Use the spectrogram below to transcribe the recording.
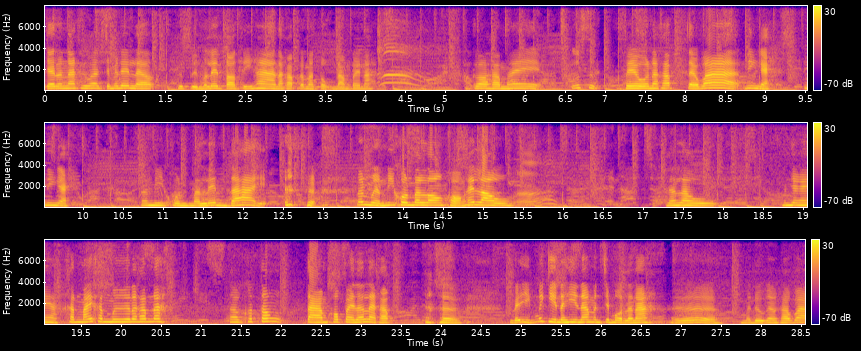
ใจแล้วนะ คือว่าจะไม่เล่นแล้ว คือตื่นมาเล่นตอนตีห้านะครับ แล้วมาตกดำไปนะ ก็ทำให้รู้สึกเฟลนะครับ แต่ว่านี่ไง นี่ไง มันมีคนมาเล่นได้ มันเหมือนมีคนมาลองของให้เรา แล้วเรา มันยังไงอะคันไม้คันมือนะครับนะ เราก็ต้องตามเขาไปแล้วแหละครับเหลืออีกไม่กี่นาทีนะ มันจะหมดแล้วนะ เออ มาดูกันครับว่า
